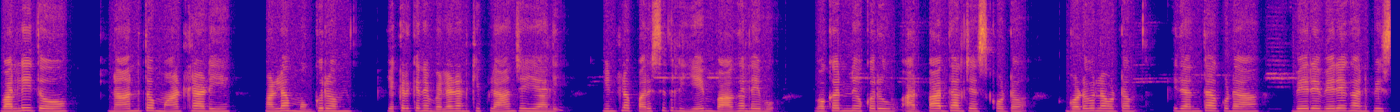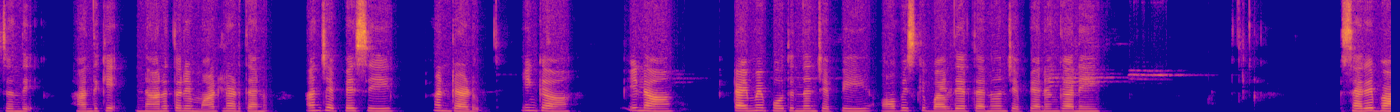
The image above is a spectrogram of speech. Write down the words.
వల్లీతో నాన్నతో మాట్లాడి మళ్ళా ముగ్గురం ఎక్కడికైనా వెళ్ళడానికి ప్లాన్ చేయాలి. ఇంట్లో పరిస్థితులు ఏం బాగాలేవు. ఒకరిని ఒకరు అపార్థాలు చేసుకోవటం గొడవలు అవ్వటం ఇదంతా కూడా వేరే వేరేగా అనిపిస్తుంది. అందుకే నాన్నతో నేను మాట్లాడతాను అని చెప్పేసి అంటాడు. ఇంకా ఇలా టైం అయిపోతుందని చెప్పి ఆఫీస్కి బయలుదేరుతాను అని చెప్పి అనగానే సరే బా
